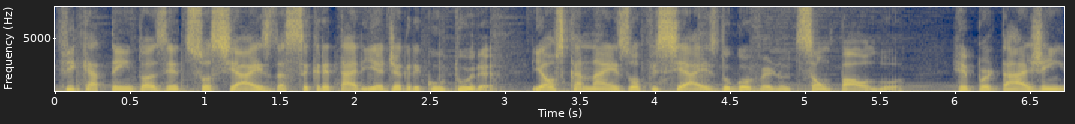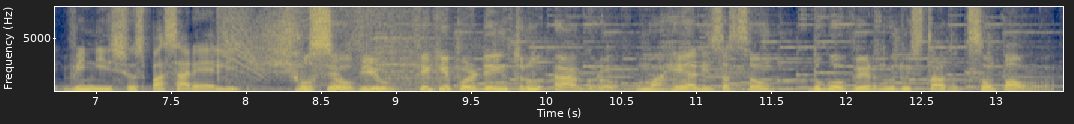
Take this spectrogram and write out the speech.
fique atento às redes sociais da Secretaria de Agricultura e aos canais oficiais do Governo de São Paulo. Reportagem Vinícius Passarelli. Você ouviu? Fique por dentro Agro, uma realização do governo do estado de São Paulo.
